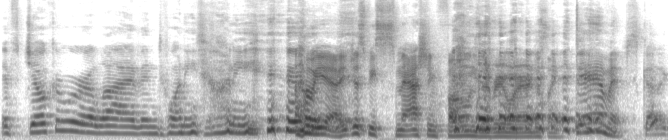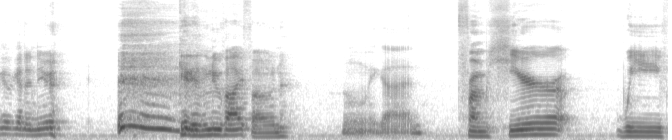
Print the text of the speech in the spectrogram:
If Joker were alive in 2020, oh yeah, he'd just be smashing phones everywhere. Just like, damn it, just gotta go get a new, get a new iPhone. oh my god. From here, we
